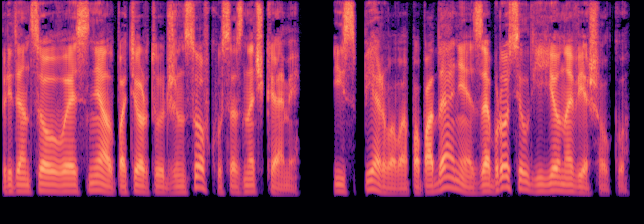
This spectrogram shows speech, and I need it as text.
Пританцовывая, снял потертую джинсовку со значками и с первого попадания забросил ее на вешалку.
